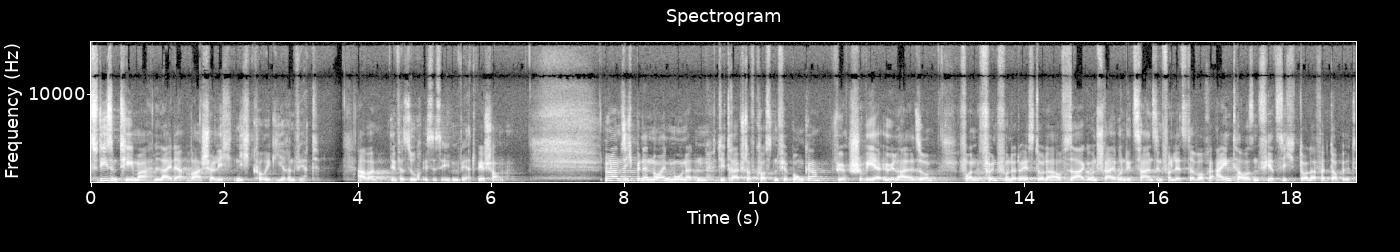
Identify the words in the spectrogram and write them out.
zu diesem Thema leider wahrscheinlich nicht korrigieren wird. Aber den Versuch ist es eben wert. Wir schauen mal. Nun haben sich binnen neun Monaten die Treibstoffkosten für Bunker, für Schweröl also, von 500 US-Dollar auf sage und schreibe, und die Zahlen sind von letzter Woche, 1040 Dollar verdoppelt,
